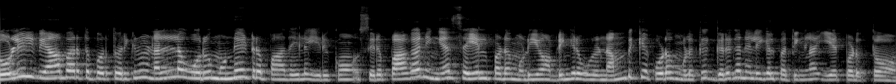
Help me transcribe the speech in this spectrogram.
தொழில் வியாபாரத்தை பொறுத்த வரைக்கும் நல்ல ஒரு முன்னேற்ற பாதையில் இருக்கும். சிறப்பாக நீங்கள் செயல்பட முடியும் அப்படிங்கிற ஒரு நம்பிக்கை கூட உங்களுக்கு கிரக நிலைகள் பார்த்தீங்களா ஏற்படுத்தும்.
